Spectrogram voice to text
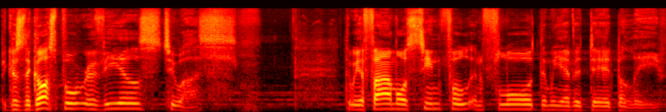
Because the gospel reveals to us that we are far more sinful and flawed than we ever dared believe.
